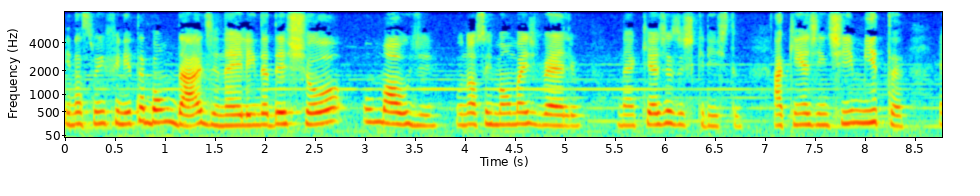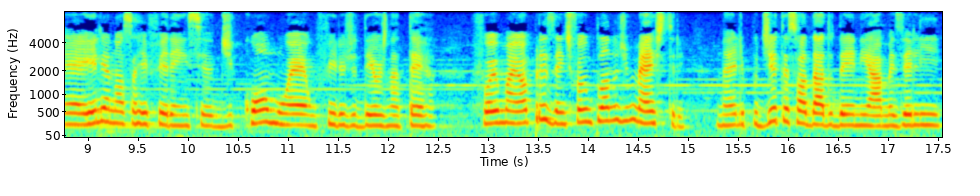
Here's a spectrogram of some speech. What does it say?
E na sua infinita bondade, né, ele ainda deixou o molde, o nosso irmão mais velho, né, que é Jesus Cristo, a quem a gente imita. É ele a nossa referência de como é um filho de Deus na terra. Foi o maior presente, foi um plano de mestre, né? Ele podia ter só dado DNA, mas ele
